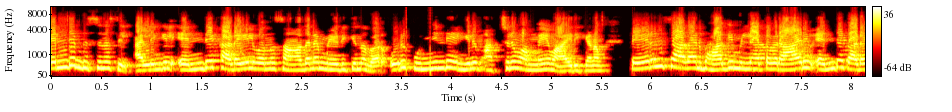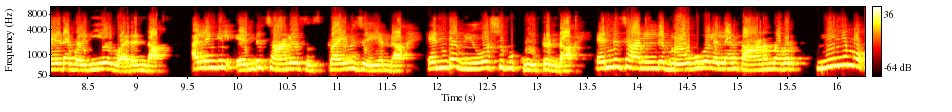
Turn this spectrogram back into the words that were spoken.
എന്റെ ബിസിനസ്സിൽ അല്ലെങ്കിൽ എന്റെ കടയിൽ വന്ന് സാധനം മേടിക്കുന്നവർ ഒരു കുഞ്ഞിന്റെ എങ്കിലും അച്ഛനും അമ്മയും ആയിരിക്കണം. പേരൻസ് ആകാൻ ഭാഗ്യമില്ലാത്തവർ ആരും എന്റെ കടയുടെ വഴിയെ വരണ്ട. അല്ലെങ്കിൽ എന്റെ ചാനൽ സബ്സ്ക്രൈബ് ചെയ്യണ്ട എന്റെ വ്യൂവർഷിപ്പ് കൂട്ടണ്ട എന്റെ ചാനലിന്റെ ബ്ലോഗുകളെല്ലാം കാണുന്നവർ മിനിമം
